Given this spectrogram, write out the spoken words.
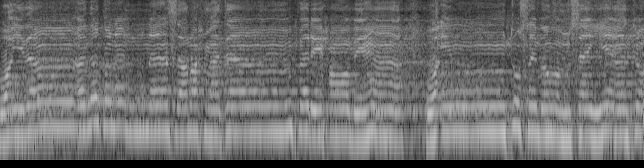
وإذا أذقنا الناس رحمة فرحوا بها وإن تصبهم سيئة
